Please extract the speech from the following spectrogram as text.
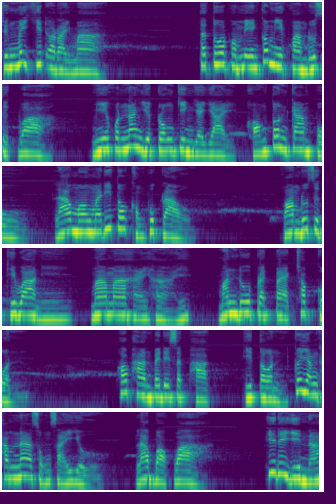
จึงไม่คิดอะไรมาก แต่ตัวผมเองก็มีความรู้สึกว่า มีคนนั่งอยู่ตรงกิ่งใหญ่ ๆ ของต้นก้ามปู แล้วมองมาที่โต๊ะของพวกเรา ความรู้สึกที่ว่านี้ มามาหายหาย มันดูแปลกๆชอบกลพอผ่านไปได้สักพัก พี่ตนก็ยังทำหน้าสงสัยอยู่ แล้วบอกว่า พี่ได้ยินนะ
